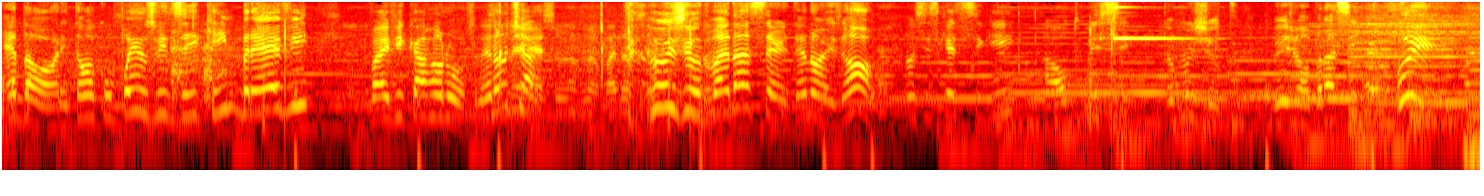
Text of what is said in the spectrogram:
é da hora. Então acompanha os vídeos aí que em breve vai vir carro novo, né não, Thiago? Merece, vai dar certo. Tamo junto, vai dar certo, é nóis. Ó, não se esqueça de seguir a Auto PC. Tamo junto. Beijo, um abraço e fui!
